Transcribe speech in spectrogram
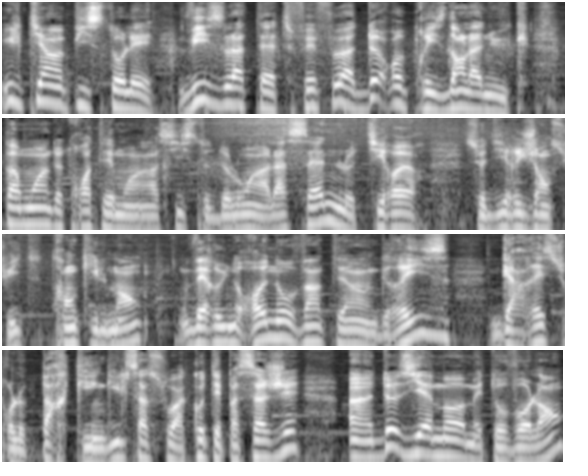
Il tient un pistolet, vise la tête, fait feu à deux reprises dans la nuque. Pas moins de trois témoins assistent de loin à la scène. Le tireur se dirige ensuite, tranquillement, vers une Renault 21 grise garée sur le parking. Il s'assoit côté passager. Un deuxième homme est au volant.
